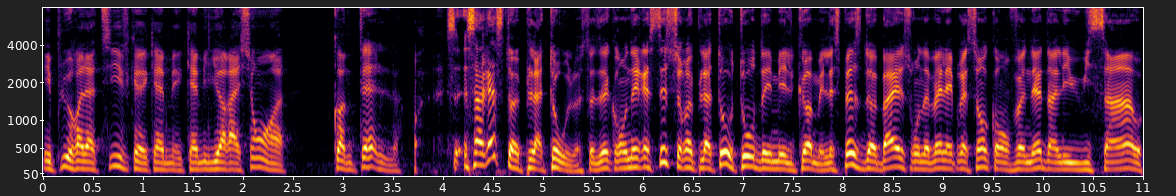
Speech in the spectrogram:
est plus relative qu'amélioration comme telle ça reste un plateau. C'est-à-dire qu'on est resté sur un plateau autour des 1000 cas, mais l'espèce de baisse où on avait l'impression qu'on venait dans les 800,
